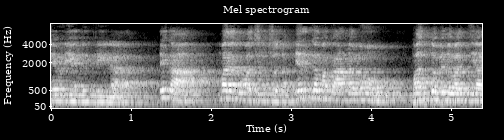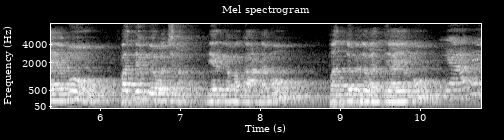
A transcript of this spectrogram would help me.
దేవుని యొక్క ప్రియులారా ఇక మరొక వచనం చూద్దాం. నిర్గమ కాండము పంతొమ్మిదవ అధ్యాయము పద్దెనిమిదవ వచనం. నిర్గమ కాండము పంతొమ్మిదవ అధ్యాయము రూపమున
